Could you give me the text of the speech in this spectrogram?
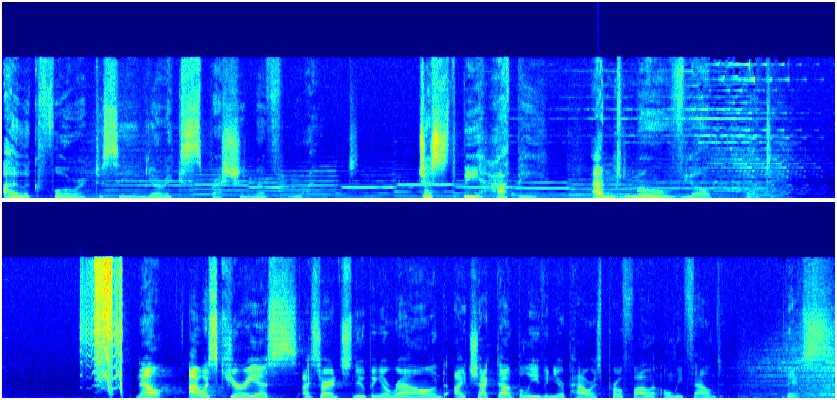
I look forward to seeing your expression of light. Just be happy and move your body. Now, I was curious. I started snooping around. I checked out Believe in Your Powers profile and only found this.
